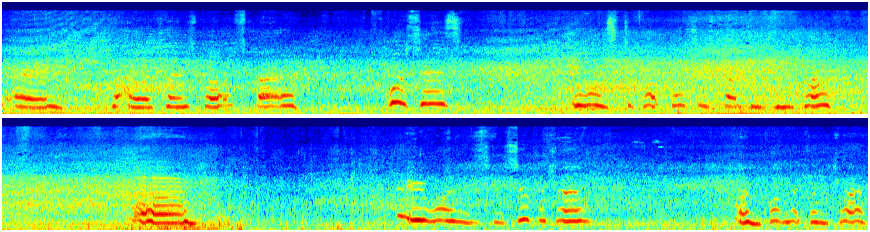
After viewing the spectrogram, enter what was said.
uh, our transports better. Buses, he wants to put buses in control. Um, he wants super tram on public contract,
